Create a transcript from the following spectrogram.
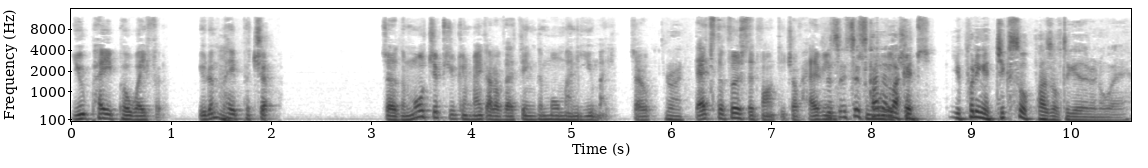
you pay per wafer. You don't pay mm. per chip. So the more chips you can make out of that thing, the more money you make. So right. that's the first advantage of having. It's, it's, it's kind of like a, you're putting a jigsaw puzzle together in a way.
